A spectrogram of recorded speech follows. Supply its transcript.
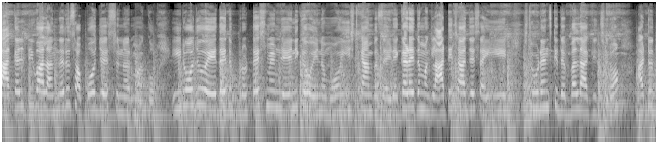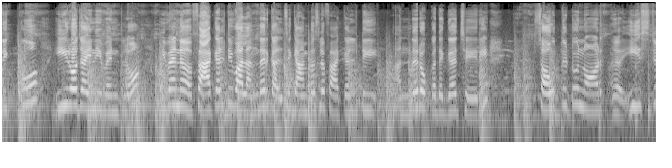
ఫ్యాకల్టీ వాళ్ళందరూ సపోర్ట్ చేస్తున్నారు మాకు. ఈరోజు ఏదైతే ప్రొటెస్ట్ మేము చేయడానికి పోయినామో ఈస్ట్ క్యాంపస్ సైడ్ ఎక్కడైతే మాకు లాఠీ చార్జెస్ అయ్యి స్టూడెంట్స్కి దెబ్బలు తాకిచ్చారో అటు దిక్కు ఈ రోజు అయిన ఈవెంట్లో ఈవెన్ ఫ్యాకల్టీ వాళ్ళందరూ కలిసి క్యాంపస్లో ఫ్యాకల్టీ అందరూ ఒక్క దగ్గర చేరి south to north east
